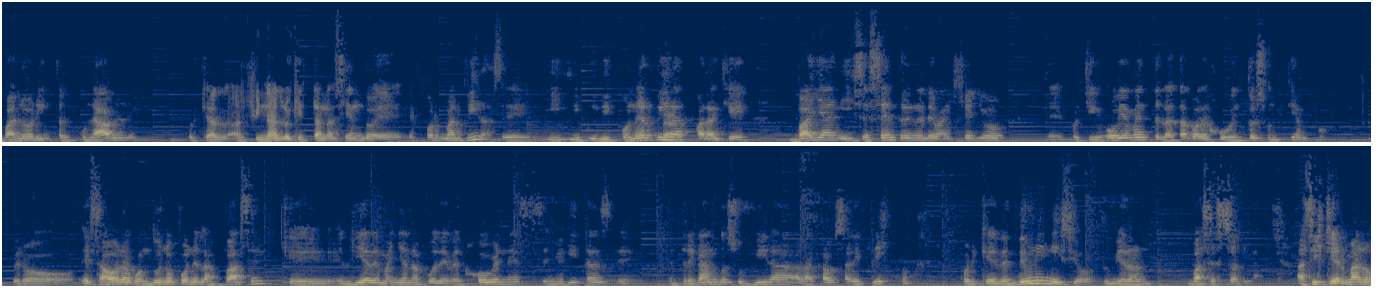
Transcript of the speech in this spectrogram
valor incalculable, porque al, final lo que están haciendo es, formar vidas eh, y, disponer vidas para que vayan y se centren en el Evangelio, eh, porque obviamente la etapa de juventud es un tiempo, pero es ahora cuando uno pone las bases que el día de mañana puede ver jóvenes, señoritas, entregando sus vidas a la causa de Cristo, porque desde un inicio tuvieron bases sólidas. Así que hermano,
